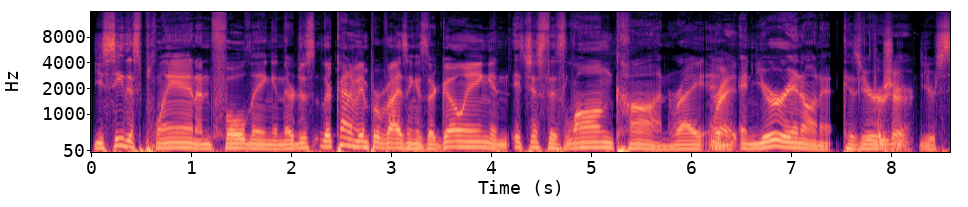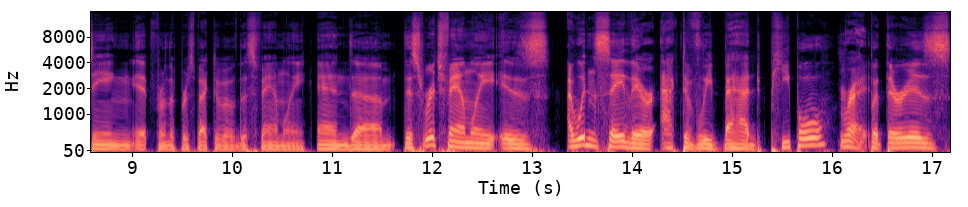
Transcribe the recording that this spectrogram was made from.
you see this plan unfolding and they're just they're kind of improvising as they're going and it's just this long con, right? And, Right. And you're in on it because you're sure. you're seeing it from the perspective of this family and um, this rich family is. I wouldn't say they're actively bad people, Right. but there is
